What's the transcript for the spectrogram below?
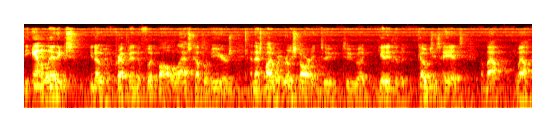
the analytics you know have crept into football the last couple of years, and that's probably where it really started to to uh, get into the coaches' heads about well,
